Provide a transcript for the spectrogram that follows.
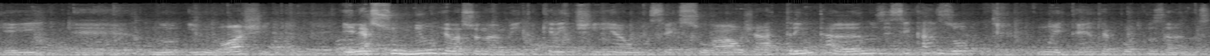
gay é, no, em Washington, ele assumiu um relacionamento que ele tinha homossexual já há 30 anos e se casou com 80 e poucos anos.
